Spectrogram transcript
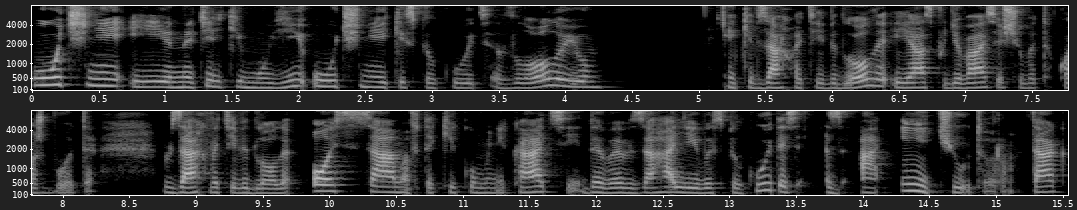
учні, і не тільки мої учні, які спілкуються з Лолою, які в захваті від Лоли. І я сподіваюся, що ви також будете в захваті від Лоли. Ось саме в такій комунікації, де ви взагалі ви спілкуєтесь з АІ-тютором. Так?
